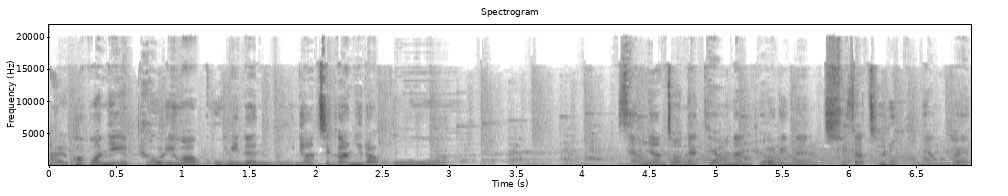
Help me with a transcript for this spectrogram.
알고 보니 별이와 고미는 모녀지간이라고 3년 전에 태어난 별이는 지자체로 분양돼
